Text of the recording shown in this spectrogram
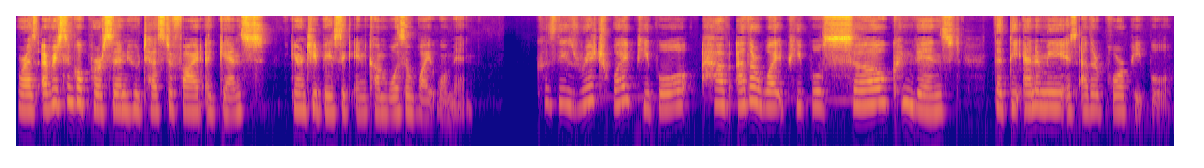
whereas every single person who testified against guaranteed basic income was a white woman. Because these rich white people have other white people so convinced that the enemy is other poor people,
